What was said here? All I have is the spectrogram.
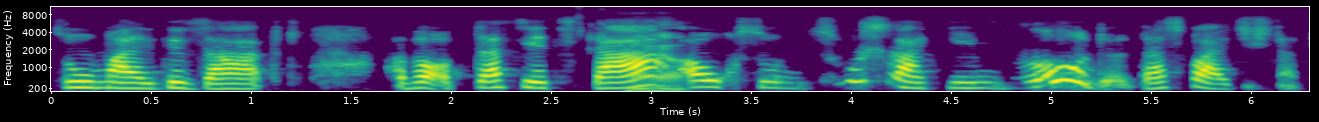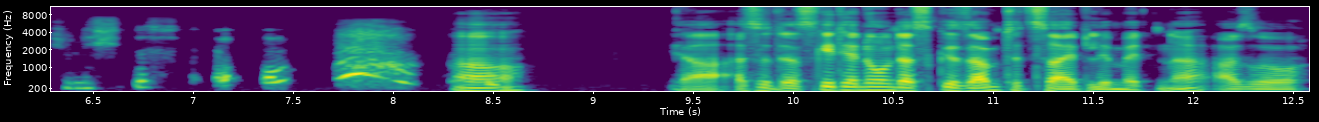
so mal gesagt. Aber ob das jetzt da ah, ja. auch so einen Zuschlag geben würde, das weiß ich natürlich nicht. Ah. Ja, also das geht ja nur um das gesamte Zeitlimit, ne? Also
